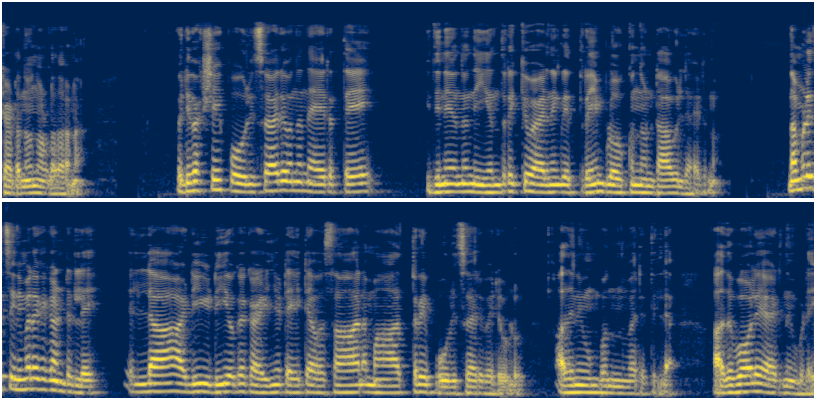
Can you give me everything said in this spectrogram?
കിടന്നു എന്നുള്ളതാണ്. ഒരുപക്ഷെ പോലീസുകാർ വന്ന് നേരത്തെ ഇതിനെ ഒന്ന് നിയന്ത്രിക്കുമായിരുന്നെങ്കിൽ ഇത്രയും ബ്ലോക്കൊന്നും ഉണ്ടാവില്ലായിരുന്നു. നമ്മൾ ഈ സിനിമയിലൊക്കെ കണ്ടില്ലേ എല്ലാ അടി ഇടിയൊക്കെ കഴിഞ്ഞിട്ട് ഏറ്റവും അവസാനം മാത്രമേ പോലീസുകാർ വരുള്ളൂ. അതിനു മുമ്പൊന്നും വരത്തില്ല. അതുപോലെയായിരുന്നു ഇവിടെ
